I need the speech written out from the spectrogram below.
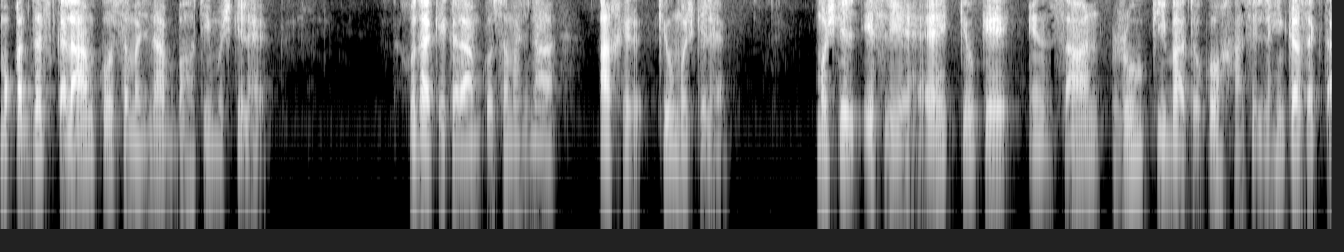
مقدس کلام کو سمجھنا بہت ہی مشکل ہے۔ خدا کے کلام کو سمجھنا آخر کیوں مشکل ہے؟ مشکل اس لیے ہے کیونکہ انسان روح کی باتوں کو حاصل نہیں کر سکتا۔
